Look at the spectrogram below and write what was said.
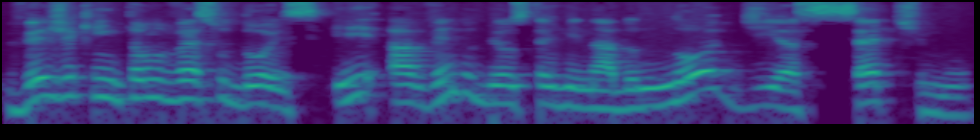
Veja que então no verso 2: E havendo Deus terminado no dia sétimo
